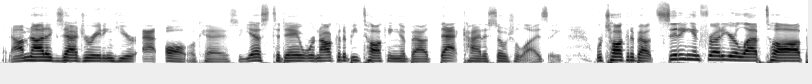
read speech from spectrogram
and I'm not exaggerating here at all, okay? So, yes, today we're not going to be talking about that kind of socializing. We're talking about sitting in front of your laptop,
